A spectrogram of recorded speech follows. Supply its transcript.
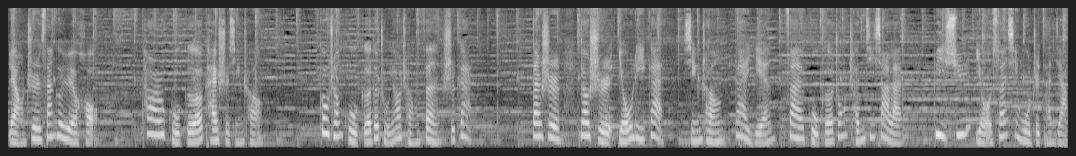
两至三个月后，胎儿骨骼开始形成，构成骨骼的主要成分是钙。但是，要使游离钙形成钙盐在骨骼中沉积下来，必须有酸性物质参加。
